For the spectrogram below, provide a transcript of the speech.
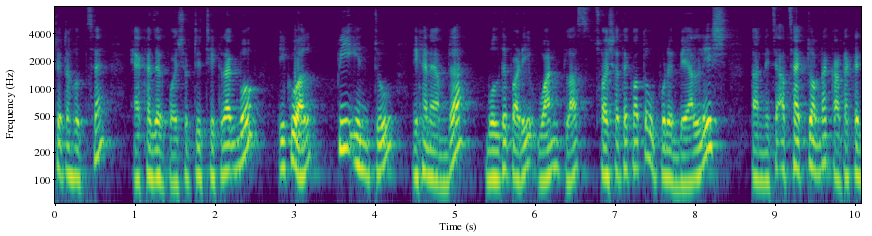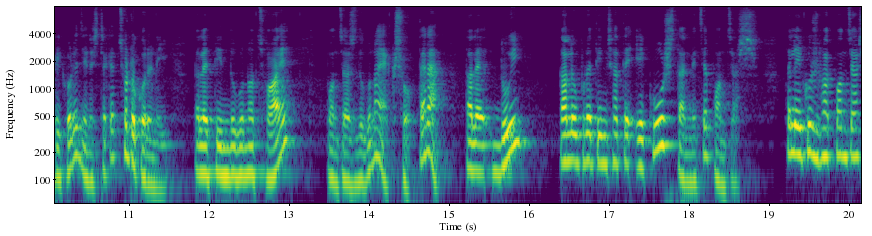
সেটা হচ্ছে এক হাজার পঁয়ষট্টি ঠিক রাখব ইকুয়াল পি ইন্টু এখানে আমরা বলতে পারি ওয়ান প্লাস ছয় সাথে কত? উপরে বেয়াল্লিশ। তার নিচে আচ্ছা একটু আমরা কাটাকাটি করে জিনিসটাকে ছোট করে নিই। তাহলে তিন দুগুণ ছয়, পঞ্চাশ দুগুণ একশো, তাই না? তাহলে দুই, তাহলে উপরে তিন সাথে একুশ, তার নিচে পঞ্চাশ। তাহলে একুশ ভাগ পঞ্চাশ।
